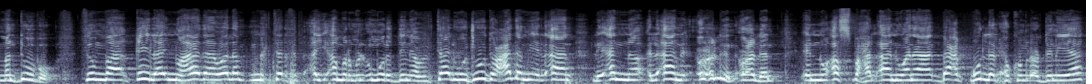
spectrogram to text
مندوبه ثم قيل إنه هذا ولم مكترث أي أمر من امور الدنيا وبالتالي وجوده عدمي الآن لأن الآن أعلن أعلن إنه أصبح الآن وأنا بقول للحكومة الأردنية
